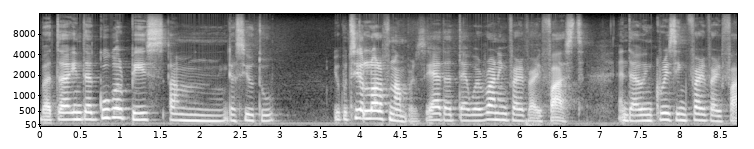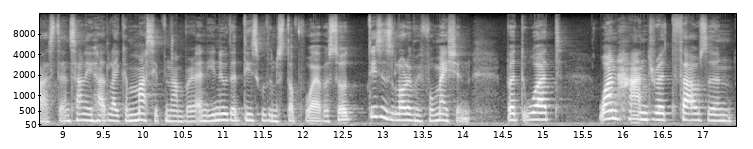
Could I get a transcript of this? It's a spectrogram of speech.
But uh, in the Google piece, um, the CO2, you could see a lot of numbers, yeah, that they were running very, very fast and they were increasing very, very fast. And suddenly you had like a massive number, and you knew that this wouldn't stop forever. So this is a lot of information. But what 100,000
